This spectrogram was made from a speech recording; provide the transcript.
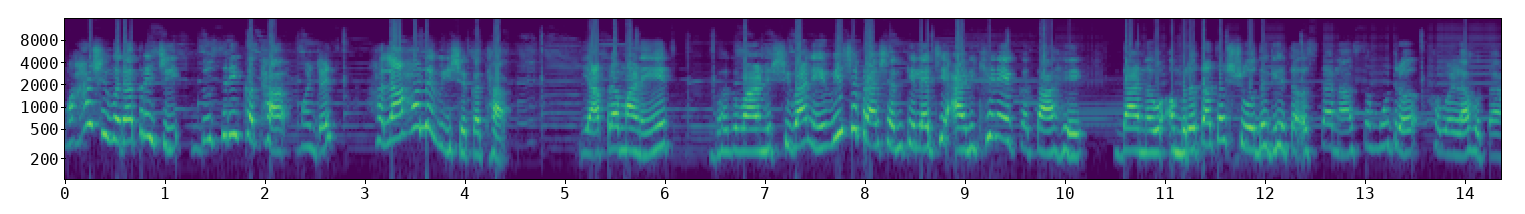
महाशिवरात्रीची दुसरी कथा म्हणजेच हलाहल विष कथा याप्रमाणेच भगवान शिवाने विषप्राशन केल्याची आणखीन एक कथा आहे. दानव अमृताचा शोध घेत असताना समुद्र खवळला होता.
